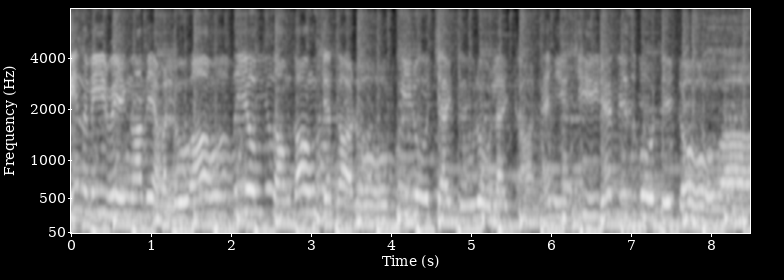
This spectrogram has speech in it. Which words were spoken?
မင်းသမီးတွေငါသိရမလို့အောင်သရုပ်ဆောင်ကောင်းချက်ကတော့ခွေးတို့ကြိုက်သူတို့လိုက်တာနာမည်ကြီးတဲ့ Facebook တစ်တော့ပါ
